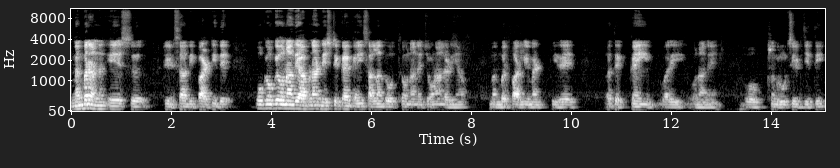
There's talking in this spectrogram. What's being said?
ਮੈਂਬਰ ਹਨ, ਇਸ ਢੀਂਡਸਾ ਦੀ ਪਾਰਟੀ ਦੇ। ਉਹ ਕਿਉਂਕਿ ਉਹਨਾਂ ਦੇ ਆਪਣਾ ਡਿਸਟ੍ਰਿਕਟ ਹੈ, ਕਈ ਸਾਲਾਂ ਤੋਂ ਉੱਥੇ ਉਹਨਾਂ ਨੇ ਚੋਣਾਂ ਲੜੀਆਂ, ਮੈਂਬਰ ਪਾਰਲੀਮੈਂਟ ਵੀ ਰਹੇ ਅਤੇ ਕਈ ਵਾਰੀ ਉਹਨਾਂ ਨੇ ਉਹ ਸੰਗਰੂਰ ਸੀਟ ਜਿੱਤੀ।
